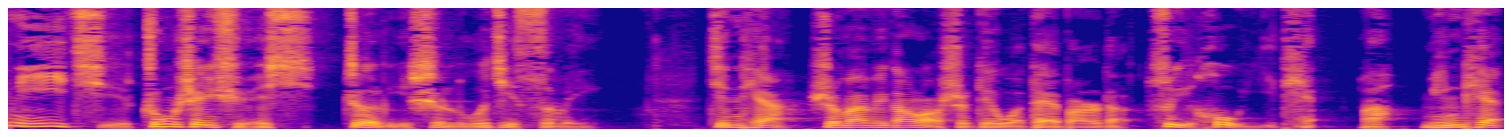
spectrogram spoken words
你一起终身学习，这里是逻辑思维。今天啊，是万维刚老师给我带班的最后一天啊，明天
